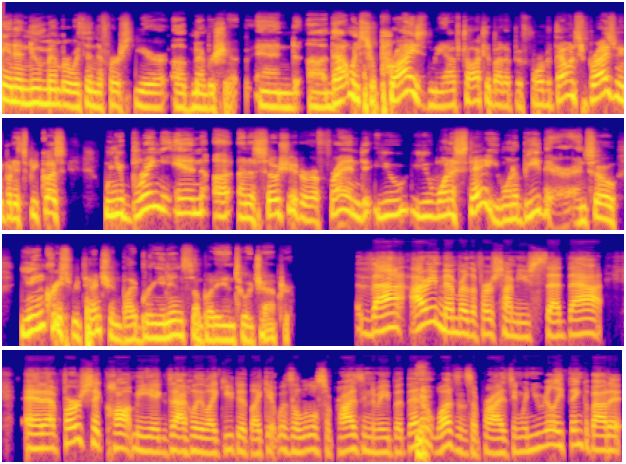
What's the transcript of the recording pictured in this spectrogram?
in a new member within the first year of membership. And uh, that one surprised me. I've talked about it before, but that one surprised me. But it's because when you bring in a, an associate or a friend, you you want to stay, you want to be there, and so you increase retention by bringing in somebody into a chapter. That I remember the first time you said that. And at first it caught me exactly like you did. Like it was a little surprising to me, but then yeah. it wasn't surprising when you really think about it.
